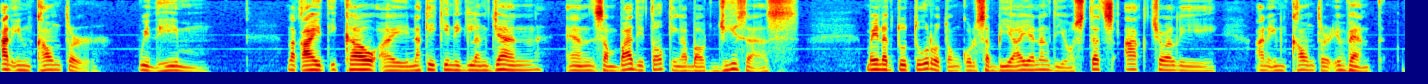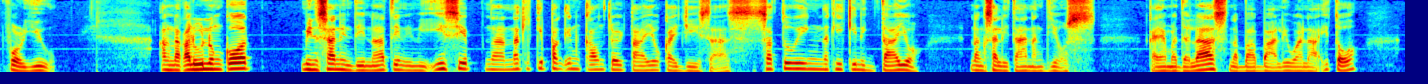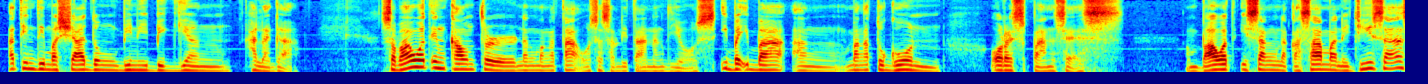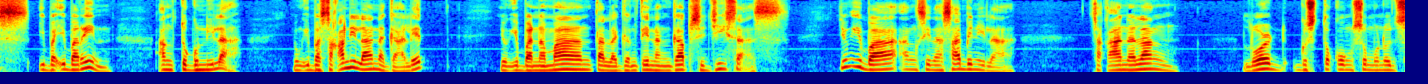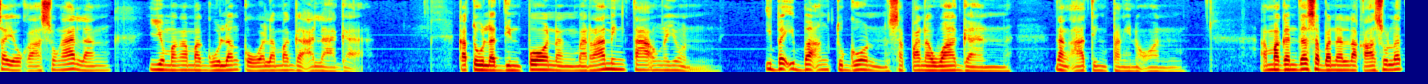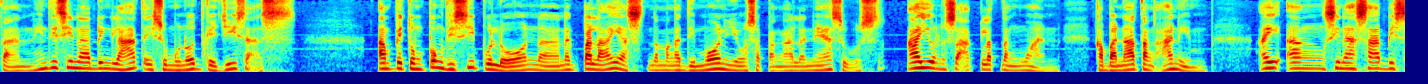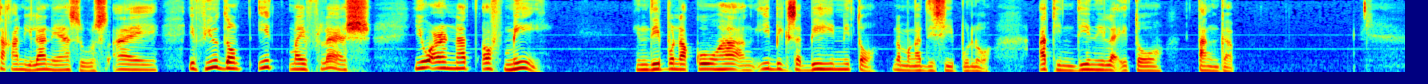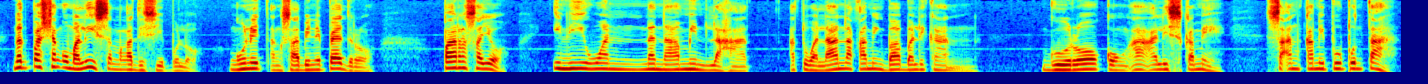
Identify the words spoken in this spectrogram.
an encounter with Him. Na kahit ikaw ay nakikinig lang dyan and somebody talking about Jesus, may nagtuturo tungkol sa biyaya ng Diyos, that's actually an encounter event for you. Ang nakalulungkot, minsan hindi natin iniisip na nakikipag-encounter tayo kay Jesus sa tuwing nakikinig tayo ng salita ng Diyos. Kaya madalas nababaliwala ito at hindi masyadong binibigyang halaga. Sa bawat encounter ng mga tao sa salita ng Diyos, iba-iba ang mga tugon o responses. Ang bawat isang nakasama ni Jesus, iba-iba rin ang tugon nila. Yung iba sa kanila nagalit, yung iba naman talagang tinanggap si Jesus. Yung iba ang sinasabi nila, tsaka na lang, Lord, gusto kong sumunod sa iyo kaso nga lang, yung mga magulang ko wala mag-aalaga. Katulad din po ng maraming tao ngayon, iba-iba ang tugon sa panawagan ng ating Panginoon. Ang maganda sa banal na kasulatan, hindi sinabing lahat ay sumunod kay Jesus. Ang pitumpong disipulo na nagpalayas ng mga demonyo sa pangalan ni Jesus, ayon sa aklat ng Juan, kabanatang 6, ay ang sinasabi sa kanila ni Jesus ay, If you don't eat my flesh, you are not of me. Hindi po nakuha ang ibig sabihin nito ng mga disipulo at hindi nila ito tanggap. Nagpa siyang umalis sa mga disipulo. Ngunit ang sabi ni Pedro, para sa iyo, iniwan na namin lahat at wala na kaming babalikan. Guro, kung aalis kami, saan kami pupunta?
